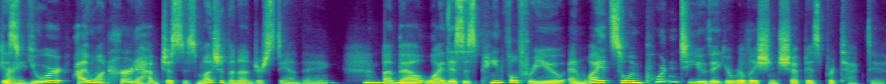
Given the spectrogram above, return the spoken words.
Because right. you're, I want her to have just as much of an understanding mm-hmm. about why this is painful for you and why it's so important to you that your relationship is protected.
